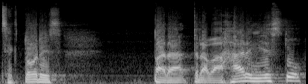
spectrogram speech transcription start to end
sectores, para trabajar en esto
